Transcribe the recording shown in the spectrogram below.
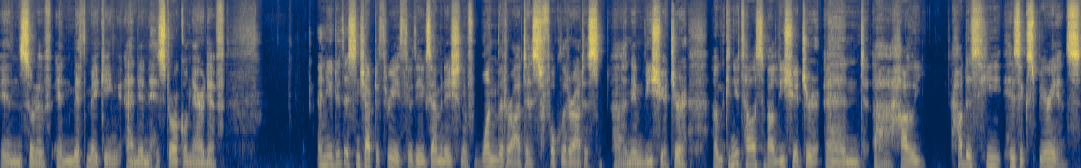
in sort of in myth making and in historical narrative. And you do this in chapter three through the examination of one literatus, folk literatus uh, named Li Xuezhi. Um, can you tell us about Li Xuezhi and uh, how how does he his experience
